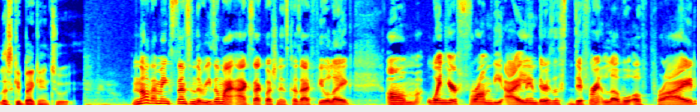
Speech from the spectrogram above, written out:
let's get back into it. No, that makes sense. And the reason why I asked that question is because I feel like um, when you're from the island, there's a different level of pride.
